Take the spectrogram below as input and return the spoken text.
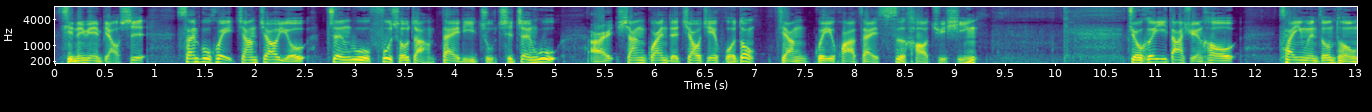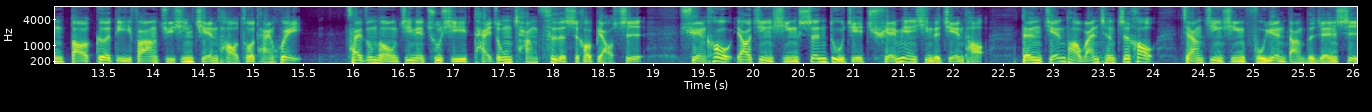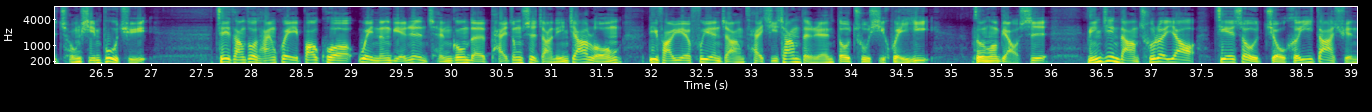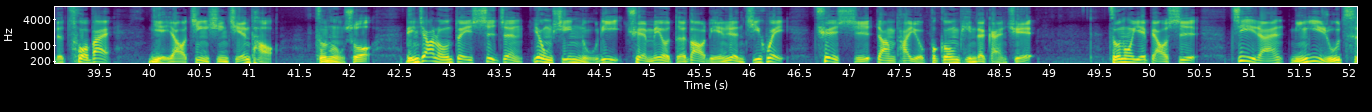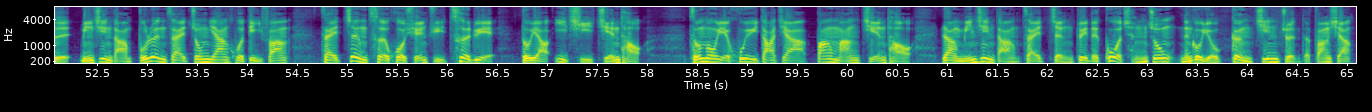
行政院表示，三部会将交由政务副首长代理主持政务，而相关的交接活动将规划在四号举行。九合一大选后，蔡英文总统到各地方举行检讨座谈会。蔡总统今天出席台中场次的时候表示，选后要进行深度及全面性的检讨。等检讨完成之后，将进行府院党的人事重新布局。这场座谈会包括未能连任成功的台中市长林佳龙、立法院副院长蔡其昌等人都出席会议。总统表示，民进党除了要接受九合一大选的挫败，也要进行检讨。总统说，林佳龙对市政用心努力，却没有得到连任机会，确实让他有不公平的感觉。总统也表示。既然民意如此，民进党不论在中央或地方，在政策或选举策略，都要一起检讨。总统也呼吁大家帮忙检讨，让民进党在整队的过程中能够有更精准的方向。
